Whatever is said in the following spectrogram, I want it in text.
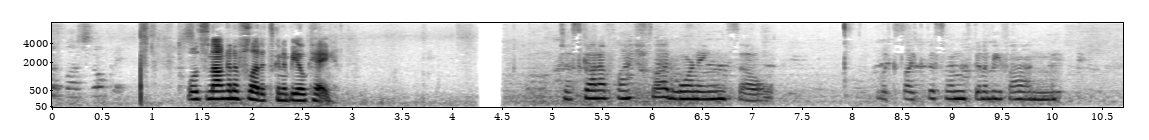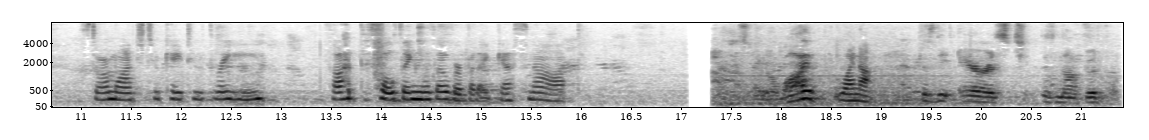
the windows could bust open. Well, it's not gonna flood. It's gonna be okay. Just got a flash flood warning, so looks like this one's gonna be fun. Stormwatch 2K23. Thought this whole thing was over, but I guess not. Why? Why not? Because the air is is not good for it.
